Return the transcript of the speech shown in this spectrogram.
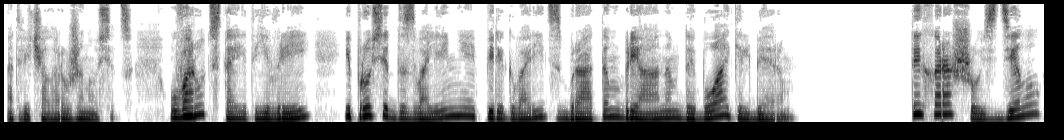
отвечал оруженосец. У ворот стоит еврей и просит дозволения переговорить с братом Брианом де Буагельбером. Ты хорошо сделал,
